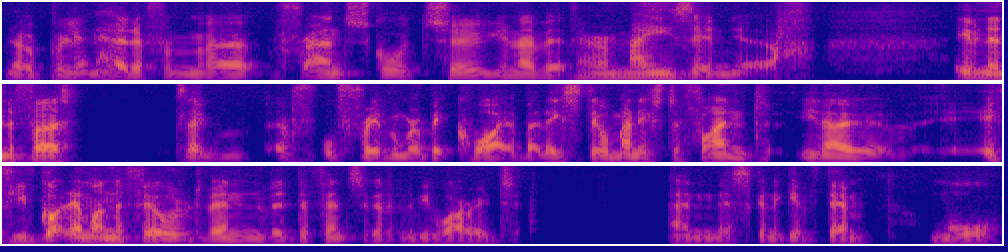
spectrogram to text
you know, a brilliant header from uh, Fran scored two. You know, they're, they're amazing. Even in the first leg, all three of them were a bit quiet, but they still managed to find. You know, if you've got them on the field, then the defence are going to be worried, and it's going to give them more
